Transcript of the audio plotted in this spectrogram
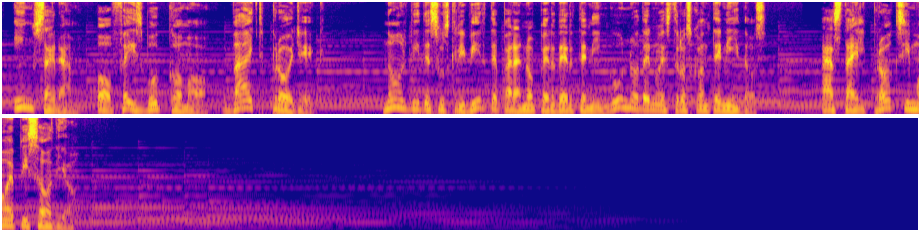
Instagram o Facebook como Byte Project. No olvides suscribirte para no perderte ninguno de nuestros contenidos. Hasta el próximo episodio.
